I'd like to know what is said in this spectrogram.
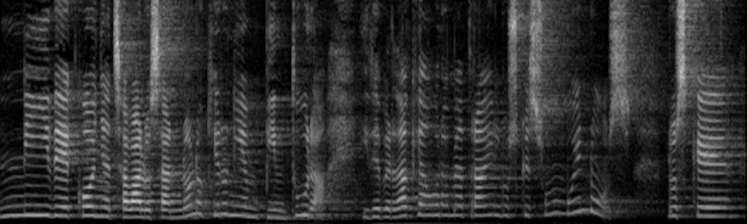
ni de coña, chaval, o sea, no lo quiero ni en pintura. Y de verdad que ahora me atraen los que son buenos, los que,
